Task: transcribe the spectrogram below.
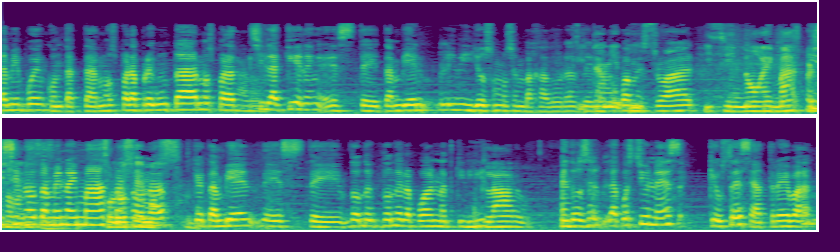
También pueden contactarnos para preguntarnos, para Claro. si la quieren, este también Libby y yo somos embajadoras Y de la copa y- menstrual. Y si no hay más Y personas. si no, también hay más conocemos. personas que también, este, donde, donde la puedan adquirir. Claro. Entonces, la cuestión es que ustedes se atrevan,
